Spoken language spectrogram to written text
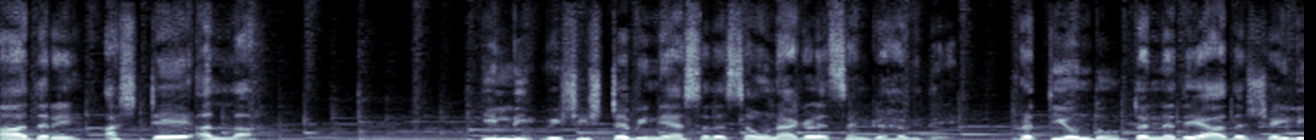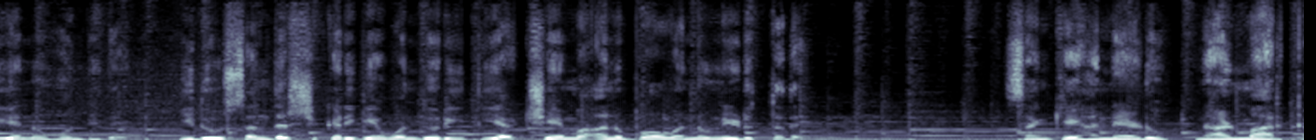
ಆದರೆ ಅಷ್ಟೇ ಅಲ್ಲ. ಇಲ್ಲಿ ವಿಶಿಷ್ಟ ವಿನ್ಯಾಸದ ಸೌನಾಗಳ ಸಂಗ್ರಹವಿದೆ. ಪ್ರತಿಯೊಂದು ತನ್ನದೇ ಆದ ಶೈಲಿಯನ್ನು ಹೊಂದಿದೆ. ಇದು ಸಂದರ್ಶಕರಿಗೆ ಒಂದು ರೀತಿಯ ಕ್ಷೇಮ ಅನುಭವವನ್ನು ನೀಡುತ್ತದೆ. ಸಂಖ್ಯೆ ಹನ್ನೆರಡು ನಾಣ್ಮಾರ್ಕ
